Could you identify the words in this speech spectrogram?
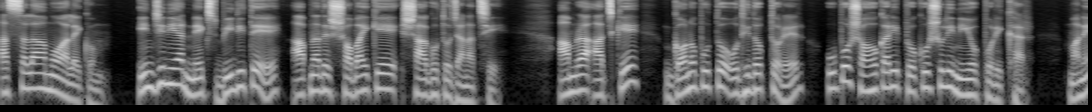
আসসালামু আলাইকুম। ইঞ্জিনিয়ার নেক্সট বিডিতে আপনাদের সবাইকে স্বাগত জানাচ্ছি। আমরা আজকে গণপূর্ত অধিদপ্তরের উপসহকারী প্রকৌশলী নিয়োগ পরীক্ষার মানে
